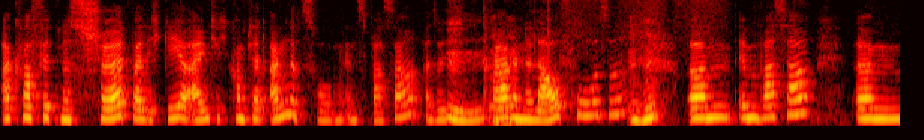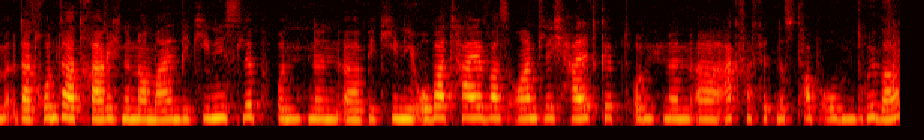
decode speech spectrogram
Aquafitness-Shirt, weil ich gehe eigentlich komplett angezogen ins Wasser. Also ich mhm. trage mhm. eine Laufhose mhm. ähm, im Wasser ähm, darunter trage ich einen normalen Bikini-Slip und einen äh, Bikini-Oberteil, was ordentlich Halt gibt und einen äh, Aquafitness-Top oben drüber.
